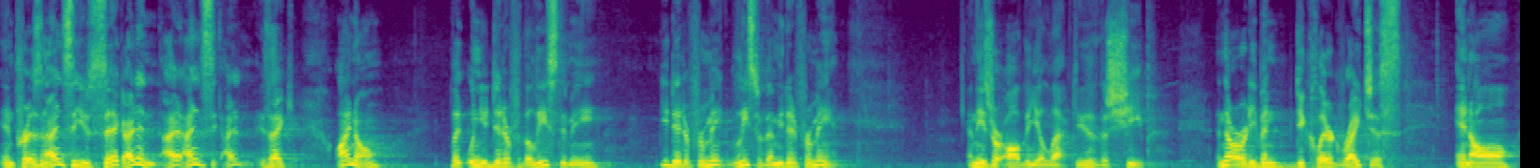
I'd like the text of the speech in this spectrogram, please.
in prison. I didn't see you sick. I didn't, I, I didn't see, I it's like, I know. But when you did it for the least of me, you did it for me. Least of them, you did it for me. And these are all the elect. These are the sheep. And they're already been declared righteous. And all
